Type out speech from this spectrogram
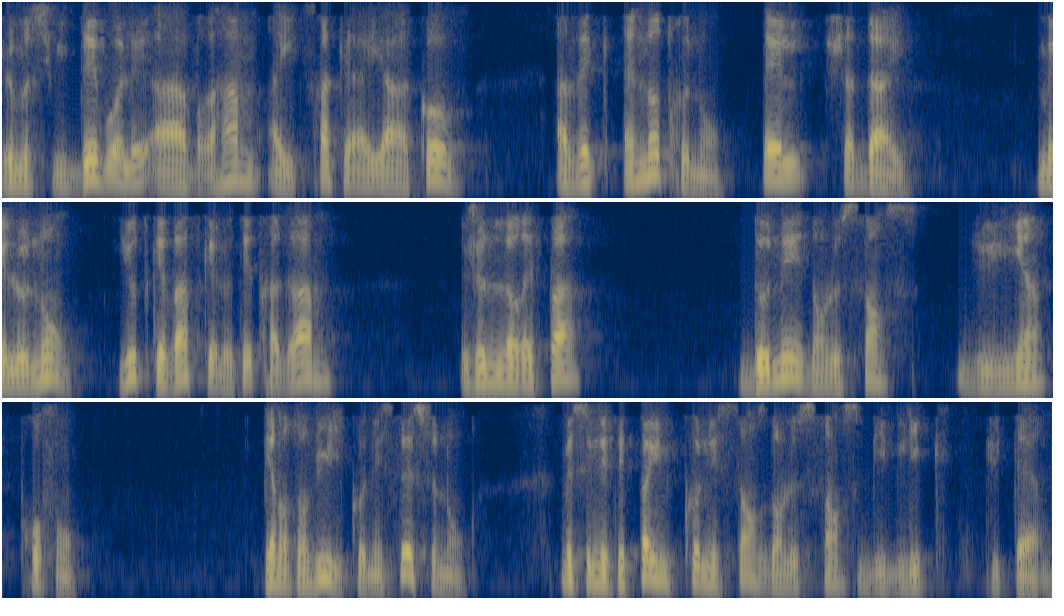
je me suis dévoilé à Abraham, à Yitzhak et à Yaakov avec un autre nom, El Shaddai. Mais le nom, Yudkevav, qui est le tétragramme, je ne l'aurais pas donné dans le sens du lien profond. Bien entendu, il connaissait ce nom, mais ce n'était pas une connaissance dans le sens biblique du terme.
